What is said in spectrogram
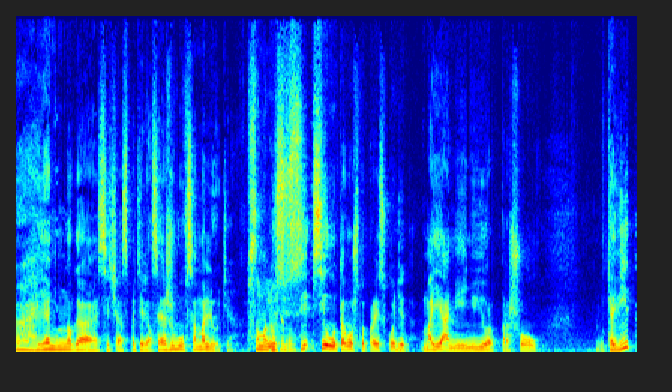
Я немного сейчас потерялся. Я живу в самолете. В самолете, Но да. в си- в силу того, что происходит Майами и Нью-Йорк прошел ковид,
